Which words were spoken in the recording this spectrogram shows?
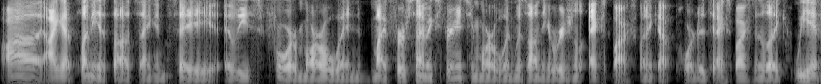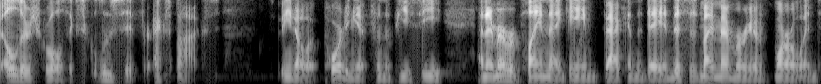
Uh, I got plenty of thoughts. I can say, at least for Morrowind, my first time experiencing Morrowind was on the original Xbox when it got ported to Xbox. And they're like, we have Elder Scrolls exclusive for Xbox, you know, porting it from the PC. And I remember playing that game back in the day. And this is my memory of Morrowind.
